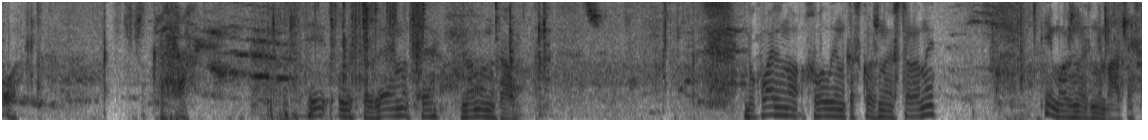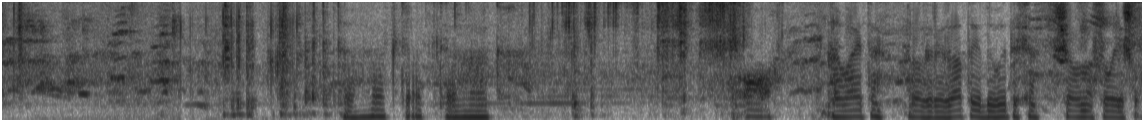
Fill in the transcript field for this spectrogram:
О, краса. І виставляємо це на мангал. Буквально хвилинка з кожної сторони і можна знімати. Так, так, так. О, давайте розрізати і дивитися, що в нас вийшло.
